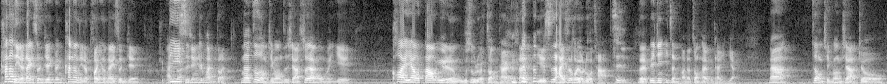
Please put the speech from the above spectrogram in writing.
看到你的那一瞬间，跟看到你的团友那一瞬间，去第一时间去判断。那这种情况之下，虽然我们也快要到阅人无数的状态了，但也是还是会有落差，是。对，毕竟一整团的状态不太一样。那这种情况下就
